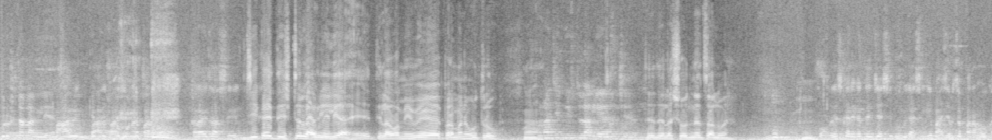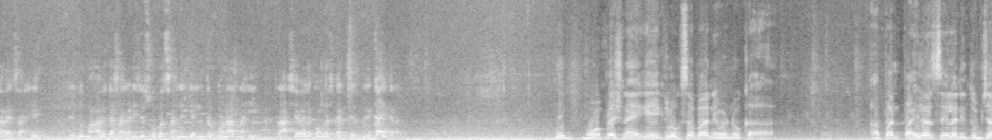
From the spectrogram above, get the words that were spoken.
दृष्ट लागली आहे. महाविकास भाजपचा पराभव करायचा असेल. जी काही दिष्ट लागलेली आहे तिला आम्ही वेळेप्रमाणे उतरवू. हां. कुणाची दृष्टी लागली आहे? ते त्याला शोधणं चालू आहे. काँग्रेस कार्यकर्त्यांची अशी भूमिका असेल की भाजपचा पराभव करायचा आहे आणि तो महाविकास आघाडीच्या सोबत सांगलीत गेल्यानंतर होणार नाही तर अशा वेळेला काँग्रेस कार्यकर्त्यांनी काय करावं? नाही मूळ प्रश्न आहे की एक लोकसभा निवडणुका आपण पाहिलं असेल आणि तुमच्या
